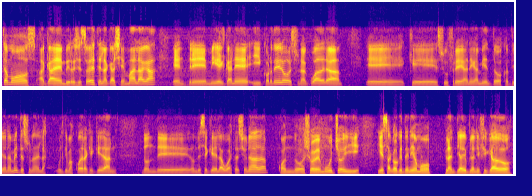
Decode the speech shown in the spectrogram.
Estamos acá en Virreyes Oeste, en la calle Málaga, entre Miguel Cané y Cordero. Es una cuadra eh, que sufre anegamientos cotidianamente, es una de las últimas cuadras que quedan donde, donde se queda el agua estacionada cuando llueve mucho y, es algo que teníamos planteado y planificado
